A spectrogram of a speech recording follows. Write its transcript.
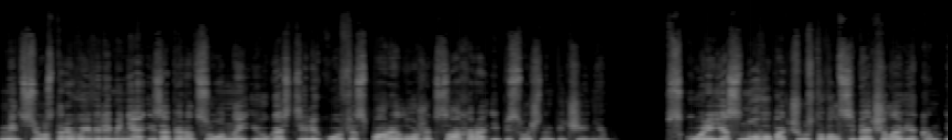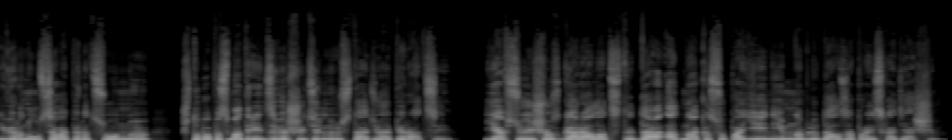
медсестры вывели меня из операционной и угостили кофе с парой ложек сахара и песочным печеньем. Вскоре я снова почувствовал себя человеком и вернулся в операционную, чтобы посмотреть завершительную стадию операции. Я все еще сгорал от стыда, однако с упоением наблюдал за происходящим.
